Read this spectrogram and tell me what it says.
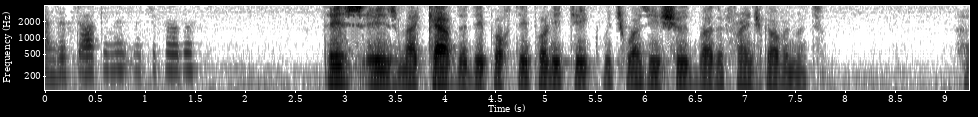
And this document, Mr. Ferber? This is my carte de déporté politique, which was issued by the French government. Uh,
